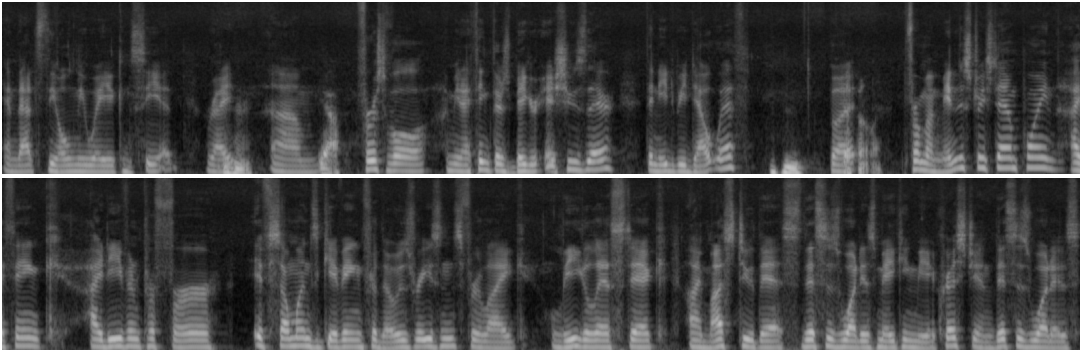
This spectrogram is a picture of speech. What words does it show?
and that's the only way you can see it right mm-hmm. um, yeah first of all I mean I think there's bigger issues there that need to be dealt with mm-hmm. but Definitely. from a ministry standpoint I think I'd even prefer if someone's giving for those reasons for like legalistic, I must do this, this is what is making me a Christian, this is what is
